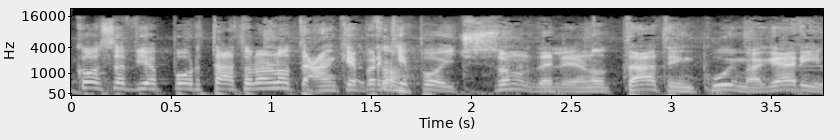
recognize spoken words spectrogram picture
Cosa vi ha portato la notte? Anche perché poi ci sono delle nottate in cui magari,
